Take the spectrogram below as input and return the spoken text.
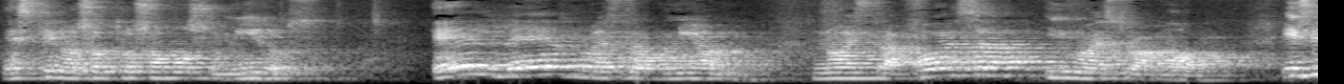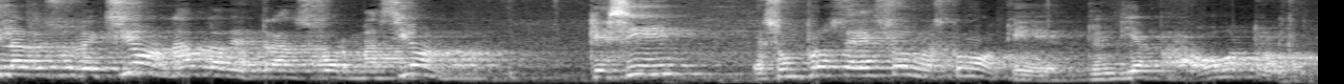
es que nosotros somos unidos. Él es nuestra unión, nuestra fuerza y nuestro amor. Y si la resurrección habla de transformación, que sí, es un proceso, no es como que de un día para otro.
